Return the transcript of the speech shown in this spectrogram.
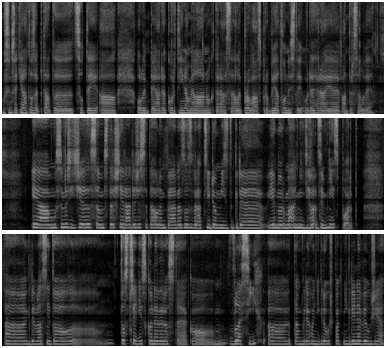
Musím se ti na to zeptat, eh, co ty a olympiáda Cortina Milano, která se ale pro vás, pro biatlonisty, odehraje v Anterselvě. Já musím říct, že jsem strašně ráda, že se ta olympiáda zase vrací do míst, kde je normální dělat zimní sport, eh, kde vlastně to, to středisko nevyroste jako v lesích, eh, tam, kde ho nikdo už pak nikdy nevyužije.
